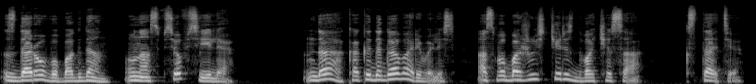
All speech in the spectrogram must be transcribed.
«Здорово, Богдан, у нас все в силе?» «Да, как и договаривались, освобожусь через два часа. Кстати,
